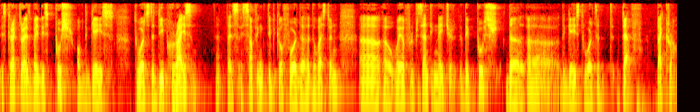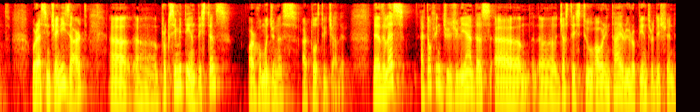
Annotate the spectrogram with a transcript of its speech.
is characterized by this push of the gaze towards the deep horizon. Yeah? That's something typical for the, the Western uh, uh, way of representing nature. They push the, uh, the gaze towards a depth background. Whereas in Chinese art, proximity and distance are homogeneous, are close to each other. Nevertheless, I don't think Jullien does um, uh, justice to our entire European tradition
